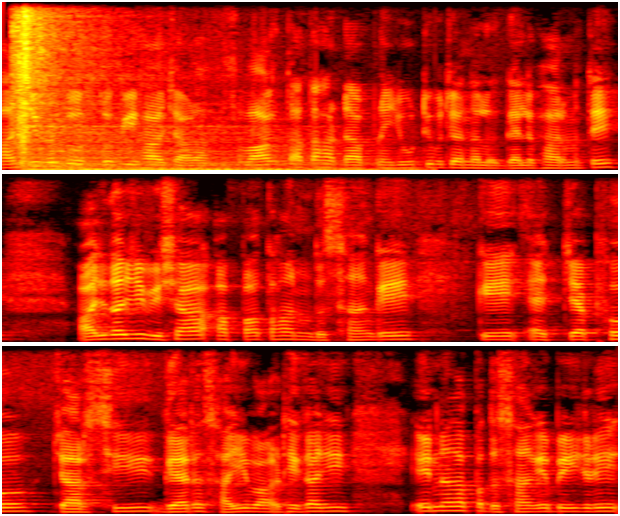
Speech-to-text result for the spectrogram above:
ਹਾਂਜੀ ਮੇਰੇ ਦੋਸਤੋ, ਕੀ ਹਾਲ ਚਾਲ ਆ? ਸਵਾਗਤ ਆ ਤੁਹਾਡਾ ਆਪਣੇ YouTube ਚੈਨਲ ਗੱਲ ਫਾਰਮ ਤੇ। ਅੱਜ ਦਾ ਜੀ ਵਿਸ਼ਾ ਆਪਾਂ ਤੁਹਾਨੂੰ ਦੱਸਾਂਗੇ ਕਿ ਐਚਐਫ ਜਰਸੀ ਗੈਰ ਸਾਈਵਾਲ ਠੀਕ ਆ ਜੀ? ਇਹਨਾਂ ਦਾ ਆਪਾਂ ਦੱਸਾਂਗੇ ਵੀ ਜਿਹੜੇ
